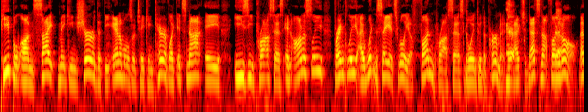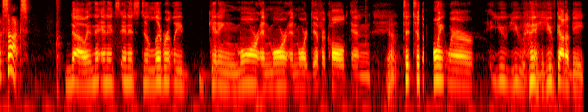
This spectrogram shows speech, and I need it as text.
people on site making sure that the animals are taken care of like it's not a easy process and honestly frankly i wouldn't say it's really a fun process going through the permits yeah. actually that's not fun yeah. at all that sucks no and and it's and it's deliberately getting more and more and more difficult and yeah. to, to the point where you you you've got to be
